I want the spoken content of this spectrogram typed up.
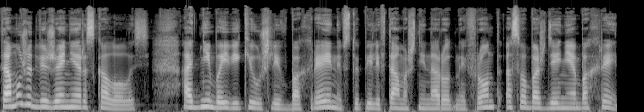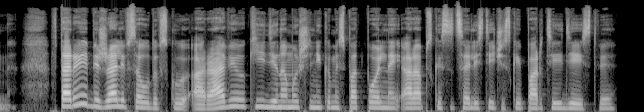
К тому же движение раскололось. Одни боевики ушли в Бахрейн и вступили в тамошний народный фронт освобождения Бахрейна. Вторые бежали в Саудовскую Аравию к единомышленникам из подпольной арабской социалистической партии действия.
